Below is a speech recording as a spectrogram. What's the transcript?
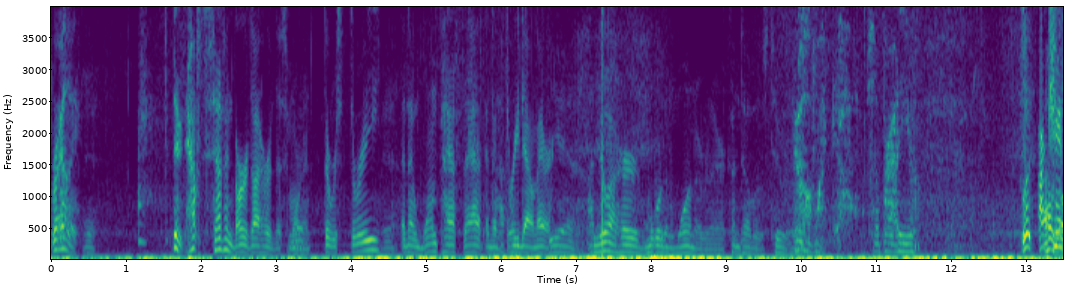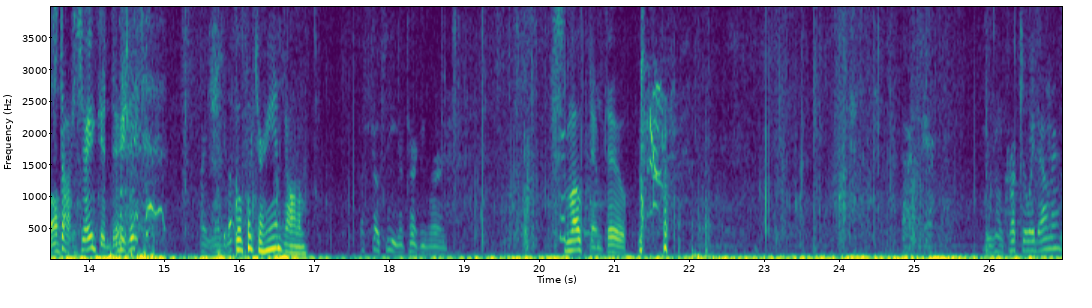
Really? Yeah. Dude, how seven birds I heard this morning. There was three, Yeah. and then one past that, and then three down there. Yeah, I knew I heard more than one over there. I couldn't tell if it was two or three. Oh my God, I'm so proud of you. Look, I That was can't stop shaking, dude. Alright, you up? Go put your hands on them. Let's go see your turkey bird. Smoked him too. All right, here. You gonna crutch your way down there?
